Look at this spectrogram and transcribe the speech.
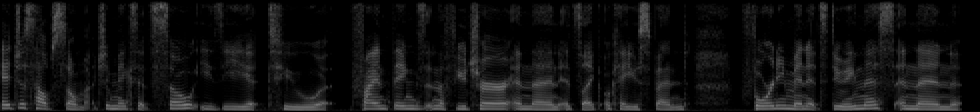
It just helps so much. It makes it so easy to find things in the future and then it's like okay you spend 40 minutes doing this and then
